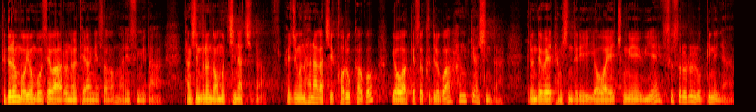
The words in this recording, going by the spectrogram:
그들은 모여 모세와 아론을 대항해서 말했습니다. 당신들은 너무 지나치다. 회중은 하나같이 거룩하고 여호와께서 그들과 함께 하신다. 그런데 왜 당신들이 여호와의 총회 위에 스스로를 높이느냐?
